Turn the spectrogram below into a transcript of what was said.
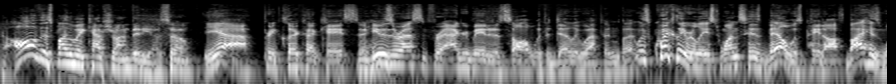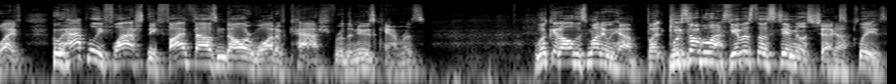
All of this, by the way, captured on video. So Yeah, pretty clear cut case. He mm-hmm. was arrested for aggravated assault with a deadly weapon, but was quickly released once his bail was paid off by his wife, who happily flashed the $5,000 wad of cash for the news cameras. Look at all this money we have, but We're so blessed. Give us those stimulus checks, Yeah. please.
